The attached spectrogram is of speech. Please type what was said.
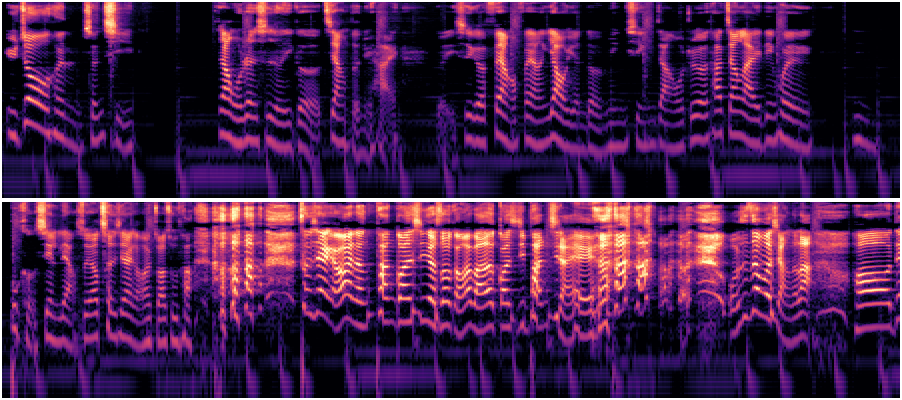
宇宙很神奇，让我认识了一个这样的女孩，对，是一个非常非常耀眼的明星。这样，我觉得她将来一定会嗯不可限量，所以要趁现在赶快抓住她，趁现在赶快能攀关系的时候，赶快把这关系攀起来。我是这么想的啦。好的。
